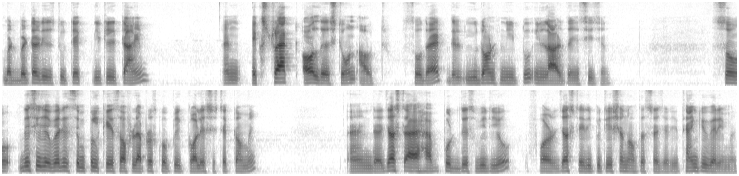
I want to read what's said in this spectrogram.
but better is to take little time and extract all the stone out so that you do not need to enlarge the incision. So, this is a very simple case of laparoscopic cholecystectomy and uh, just I have put this video for just a repetition of the surgery. Thank you very much.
